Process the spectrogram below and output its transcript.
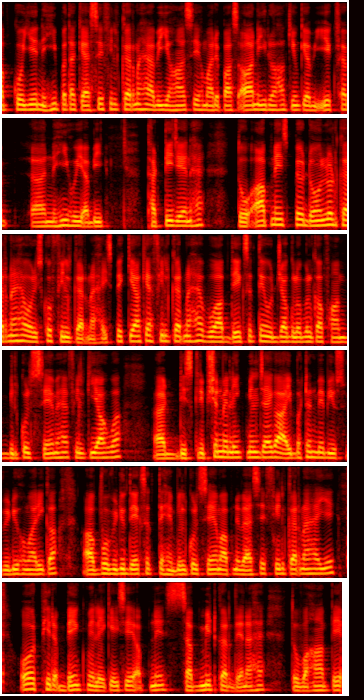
आपको ये नहीं पता कैसे फिल करना है अभी यहाँ से हमारे पास आ नहीं रहा क्योंकि अभी एक फैब नहीं हुई अभी थर्टी जेन है तो आपने इस पर डाउनलोड करना है और इसको फिल करना है इस पर क्या क्या फ़िल करना है वो आप देख सकते हैं ऊर्जा ग्लोबल का फॉर्म बिल्कुल सेम है फिल किया हुआ डिस्क्रिप्शन में लिंक मिल जाएगा आई बटन में भी उस वीडियो हमारी का आप वो वीडियो देख सकते हैं बिल्कुल सेम आपने वैसे फिल करना है ये और फिर बैंक में लेके इसे अपने सबमिट कर देना है तो वहाँ पे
